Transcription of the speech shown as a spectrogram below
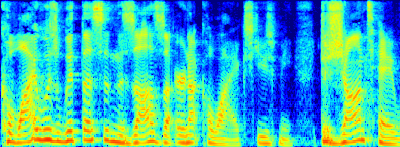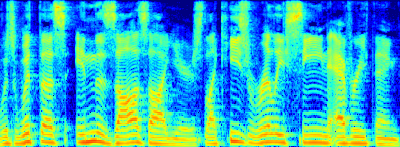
Kawhi was with us in the Zaza, or not Kawhi, excuse me. DeJounte was with us in the Zaza years. Like he's really seen everything.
